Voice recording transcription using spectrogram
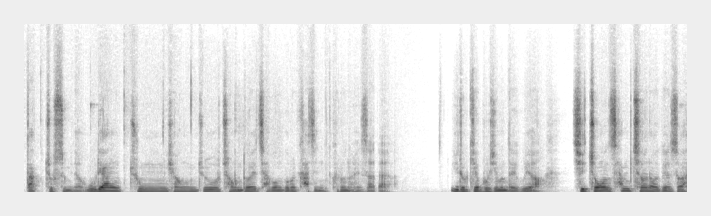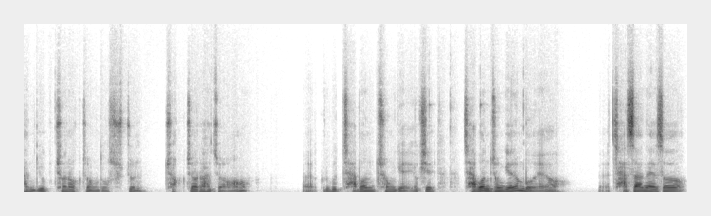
딱 좋습니다. 우량 중형주 정도의 자본금을 가진 그런 회사다. 이렇게 보시면 되고요. 시총은 3천억에서 한 6천억 정도 수준 적절하죠. 네, 그리고 자본 총계 역시 자본 총계는 뭐예요? 네, 자산에서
